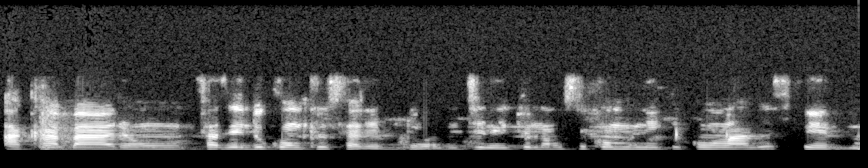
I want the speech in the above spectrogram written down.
acabaram fazendo com que o cérebro do lado direito não se comunique com o lado esquerdo.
